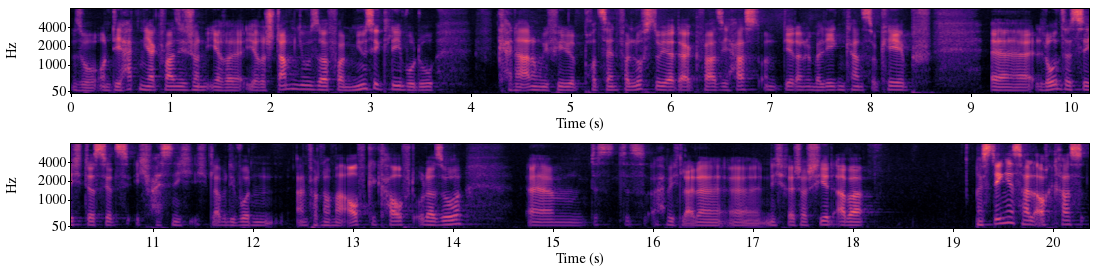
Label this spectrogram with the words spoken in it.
So, und die hatten ja quasi schon ihre, ihre Stammuser von Musically, wo du keine Ahnung, wie viel Prozent Verlust du ja da quasi hast und dir dann überlegen kannst, okay, pff, äh, lohnt es sich, das jetzt, ich weiß nicht, ich glaube, die wurden einfach nochmal aufgekauft oder so. Ähm, das das habe ich leider äh, nicht recherchiert, aber das Ding ist halt auch krass,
